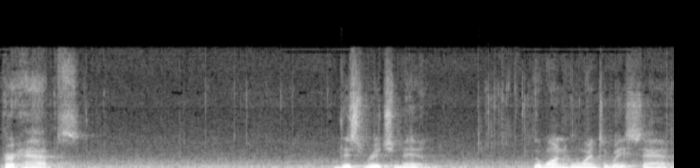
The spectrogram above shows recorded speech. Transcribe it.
Perhaps this rich man, the one who went away sad,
